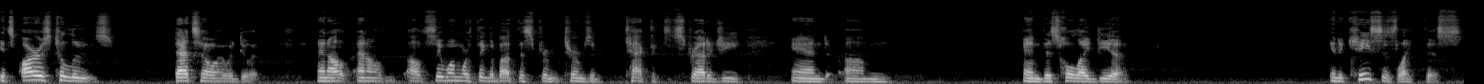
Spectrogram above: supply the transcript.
It's ours to lose. That's how I would do it. And I'll and I'll I'll say one more thing about this from terms of tactics, strategy, and um, and this whole idea. In cases like this,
